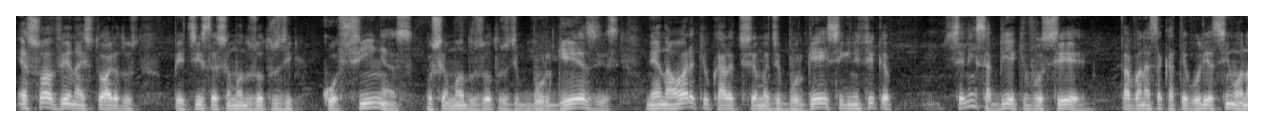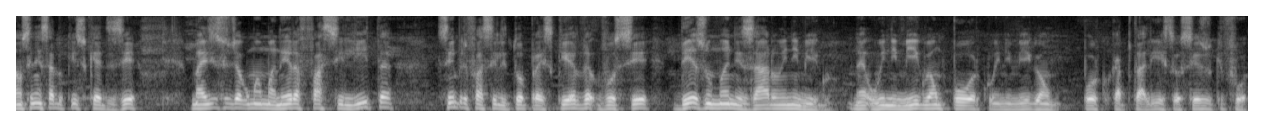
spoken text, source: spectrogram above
é só ver na história dos petistas chamando os outros de coxinhas ou chamando os outros de burgueses. Né? Na hora que o cara te chama de burguês, significa. Você nem sabia que você estava nessa categoria, sim ou não, você nem sabe o que isso quer dizer, mas isso de alguma maneira facilita sempre facilitou para a esquerda você desumanizar o inimigo. Né? O inimigo é um porco, o inimigo é um porco capitalista, ou seja o que for.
